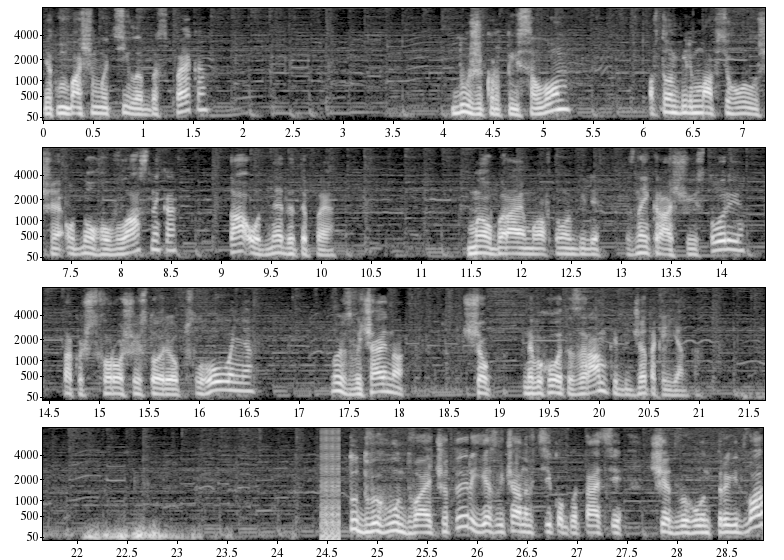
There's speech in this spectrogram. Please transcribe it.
Як ми бачимо, ціла безпека. Дуже крутий салон. Автомобіль мав всього лише одного власника та одне ДТП. Ми обираємо автомобілі з найкращою історією, також з хорошою історією обслуговування. Ну і, звичайно, щоб не виходити за рамки бюджета клієнта. Тут двигун 2.4, є, звичайно, в цій комплектації ще двигун 3.2,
